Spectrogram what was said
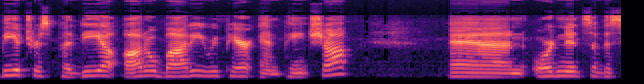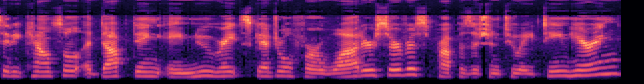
Beatrice Padilla Auto Body Repair and Paint Shop, an ordinance of the City Council adopting a new rate schedule for water service, Proposition 218 hearing,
